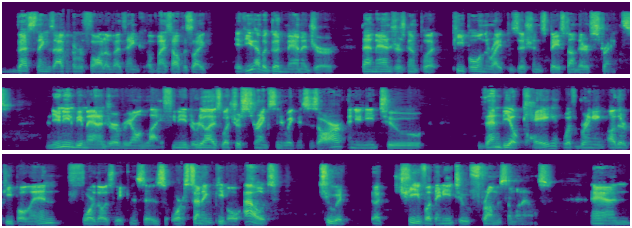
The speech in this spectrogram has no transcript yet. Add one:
best things i've ever thought of i think of myself is like if you have a good manager that manager is going to put people in the right positions based on their strengths and you need to be a manager of your own life you need to realize what your strengths and your weaknesses are and you need to then be okay with bringing other people in for those weaknesses or sending people out to a- achieve what they need to from someone else and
